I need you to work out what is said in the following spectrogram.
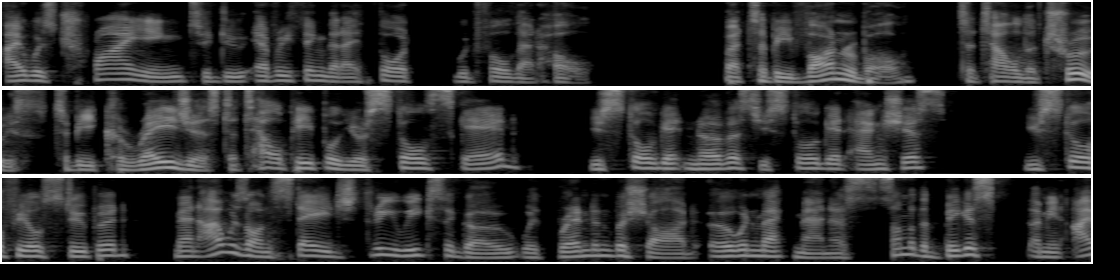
I was trying to do everything that I thought would fill that hole. But to be vulnerable, to tell the truth, to be courageous, to tell people you're still scared, you still get nervous, you still get anxious, you still feel stupid, Man, I was on stage three weeks ago with Brendon Burchard, Erwin McManus, some of the biggest. I mean, I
